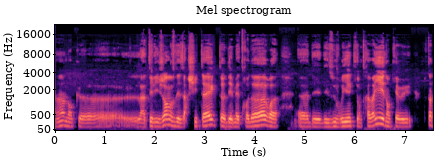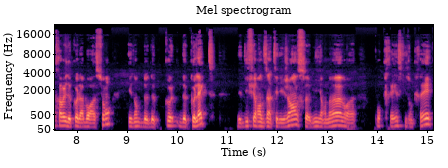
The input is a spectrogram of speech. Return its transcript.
Hein, donc euh, l'intelligence des architectes, des maîtres d'œuvre, euh, des, ouvriers qui ont travaillé. Donc il y a eu tout un travail de collaboration et donc de, collecte des différentes intelligences mises en œuvre pour créer ce qu'ils ont créé.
